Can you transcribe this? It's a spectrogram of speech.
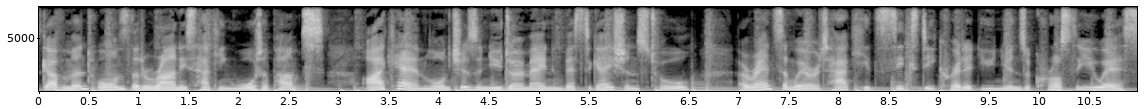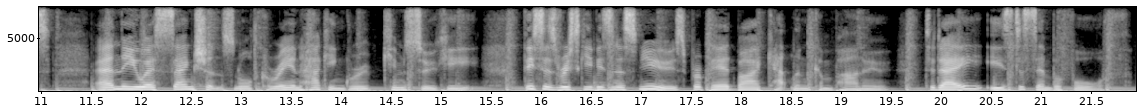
government warns that Iran is hacking water pumps. ICANN launches a new domain investigations tool. A ransomware attack hit 60 credit unions across the US. And the US sanctions North Korean hacking group Kimsuky. This is Risky Business News prepared by Catalin Cimpanu. Today is December 4th.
